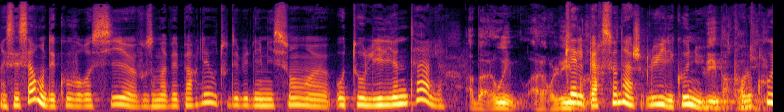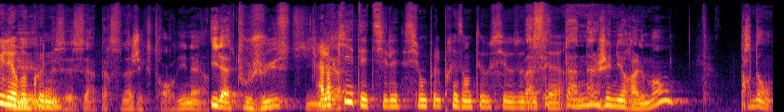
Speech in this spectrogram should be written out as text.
Et c'est ça, on découvre aussi, euh, vous en avez parlé au tout début de l'émission, euh, Otto Lilienthal. Ah bah oui, alors lui... Quel personnage Lui, il est connu. Lui, par Pour le coup, il est, reconnu. C'est un personnage extraordinaire. Il a tout juste... alors qui était-il, si on peut le présenter aussi aux bah, auditeurs? C'est un ingénieur allemand, pardon,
